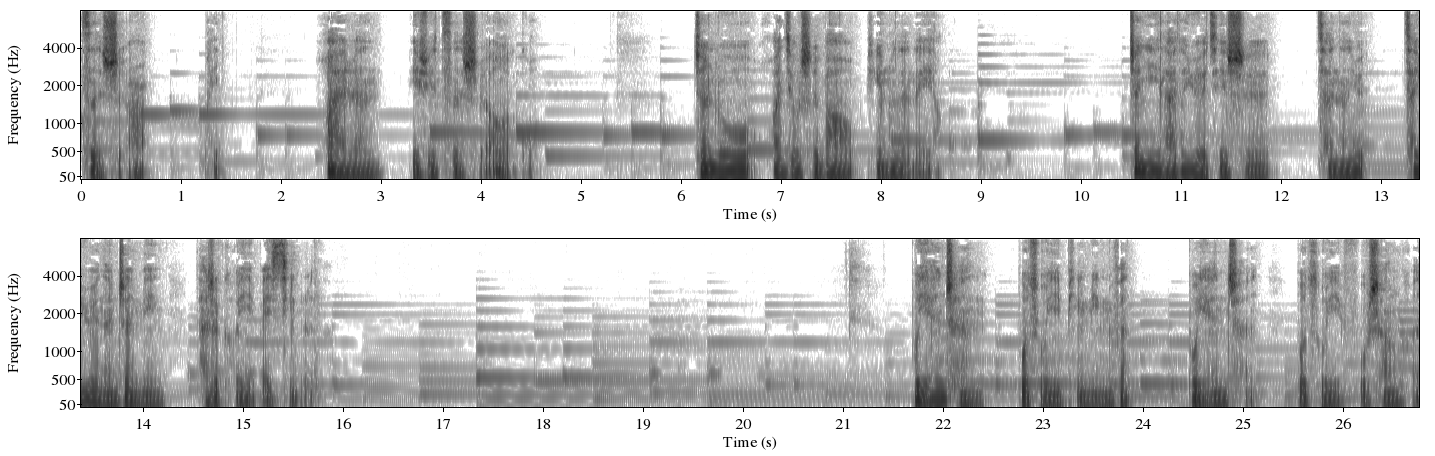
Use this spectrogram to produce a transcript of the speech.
自食而呸，坏人必须自食恶果。正如《环球时报》评论的那样。正义来的越及时，才能越才越能证明他是可以被信任不严惩不足以平民愤，不严惩不足以抚伤痕，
